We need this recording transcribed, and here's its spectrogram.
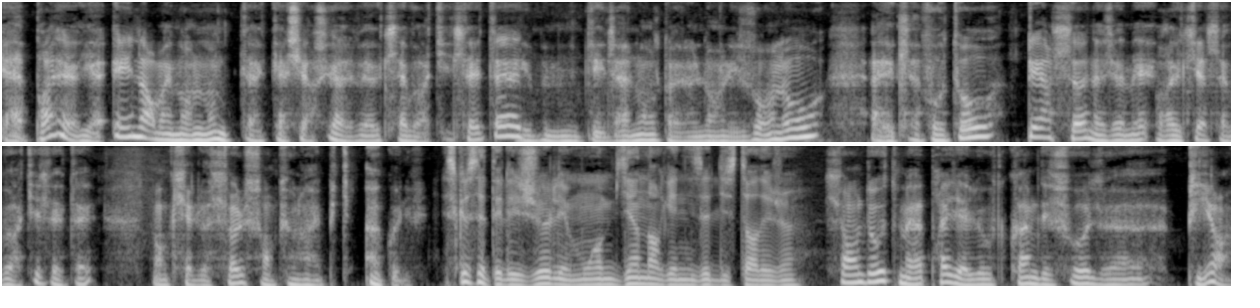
Et après, il y a énormément de monde qui a- cherché à savoir qui c'était. Il y a eu Des annonces dans dans les journaux, avec la photo. Personne n'a jamais réussi à savoir qui c'était. Donc c'est le seul champion olympique inconnu. Est-ce que c'était les Jeux les moins bien organisés de l'histoire des Jeux? Sans doute, mais après, il y a eu quand même des choses euh, pires.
